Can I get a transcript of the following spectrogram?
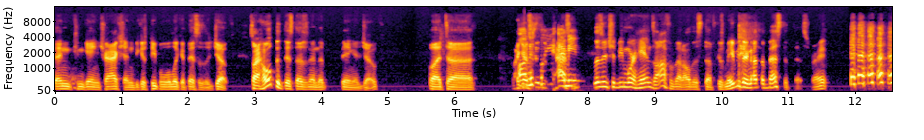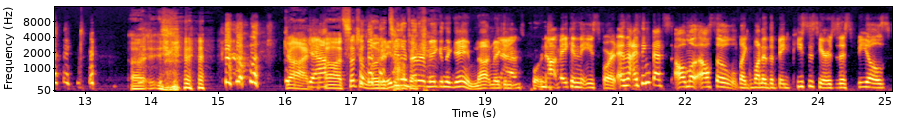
then can gain traction because people will look at this as a joke. So I hope that this doesn't end up being a joke. But uh like I said in the Honestly, I past, mean- Blizzard should be more hands off about all this stuff because maybe they're not the best at this, right? Uh, God, Yeah. uh, it's such a loaded Maybe they're better at making the game, not making Yeah. the sport. not making the esport. And I think that's almost also like one of the big pieces here is this feels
